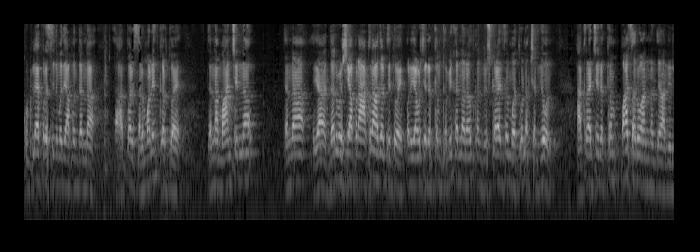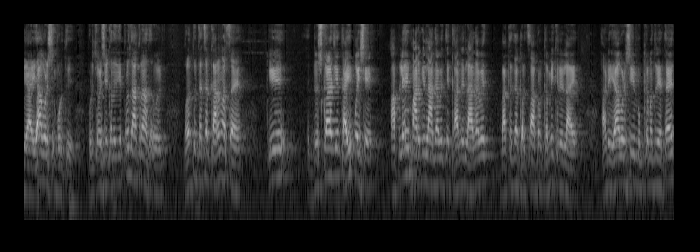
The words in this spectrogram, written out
कुठल्याही परिस्थितीमध्ये आपण त्यांना आपण सन्मानित करतो आहे त्यांना मानचिन्ह त्यांना या दरवर्षी आपण अकरा हजार देतोय. पण यावर्षी रक्कम कमी करणार आहोत कारण दुष्काळाचं महत्त्व लक्षात घेऊन अकराची रक्कम पाच हजार आणण्यात आलेली आहे यावर्षी वर्षी पुरती पुढच्या वर्षी कदाचित परत अकरा हजार होईल. परंतु त्याचं कारण असं आहे की दुष्काळाचे काही पैसे आपल्याही मार्गी लागावेत ते कारणे लागावेत. बाकीचा खर्च आपण कमी केलेला आहे. आणि यावर्षी मुख्यमंत्री येत आहेत.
